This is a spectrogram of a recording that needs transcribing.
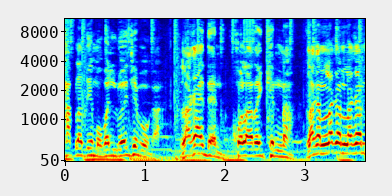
খাপলা দিয়ে মোবাইল লয়ে যাব গা। লাগাই দেন খোলা রেখেন না। লাগান লাগান লাগান।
